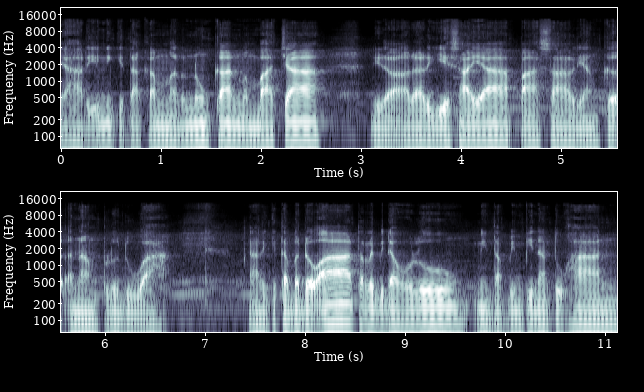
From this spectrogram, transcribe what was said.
Ya, hari ini kita akan merenungkan, membaca di dari Yesaya pasal yang ke-62. Mari kita berdoa terlebih dahulu, minta pimpinan Tuhan.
